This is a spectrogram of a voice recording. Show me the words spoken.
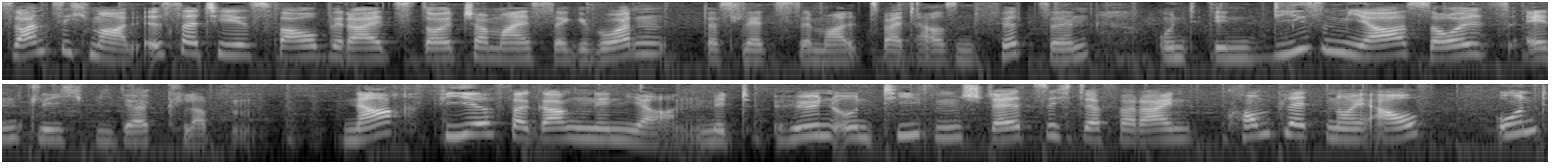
20 Mal ist der TSV bereits deutscher Meister geworden, das letzte Mal 2014, und in diesem Jahr soll es endlich wieder klappen. Nach vier vergangenen Jahren mit Höhen und Tiefen stellt sich der Verein komplett neu auf und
